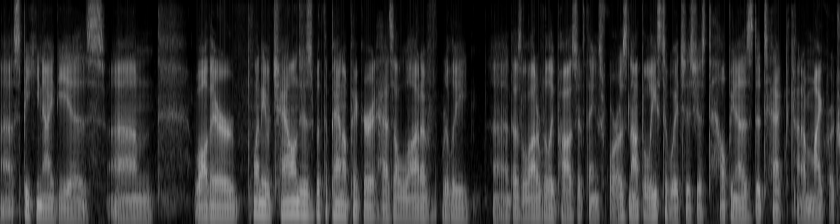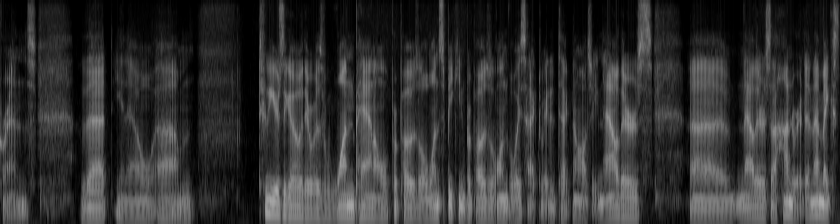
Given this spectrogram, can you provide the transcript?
uh, speaking ideas. Um, while there are plenty of challenges with the panel picker, it has a lot of really uh, does a lot of really positive things for us. Not the least of which is just helping us detect kind of micro trends that you know. Um, two years ago there was one panel proposal, one speaking proposal on voice activated technology. Now there's uh, now there's a hundred, and that makes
